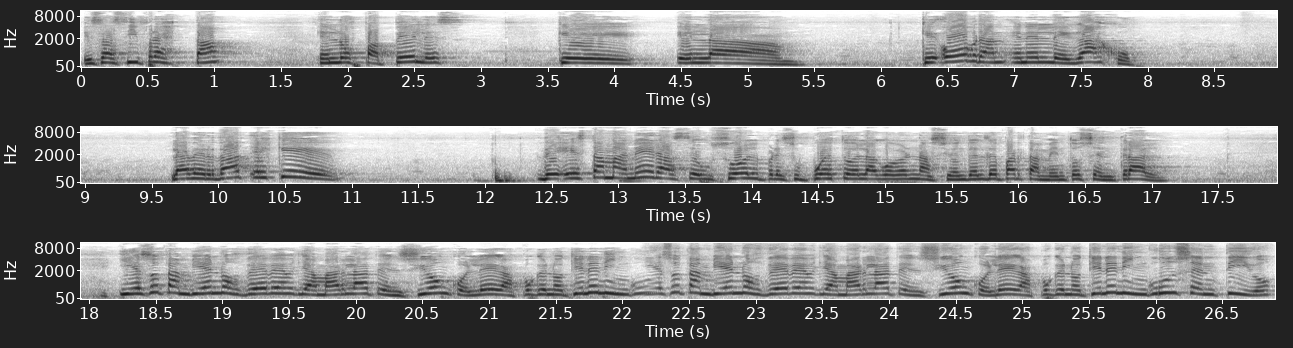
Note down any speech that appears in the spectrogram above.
esa cifra está en los papeles que en la que obran en el legajo. La verdad es que de esta manera se usó el presupuesto de la gobernación del Departamento Central. Y eso también nos debe llamar la atención, colegas, porque no tiene ningún Y eso también nos debe llamar la atención, colegas, porque no tiene ningún sentido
